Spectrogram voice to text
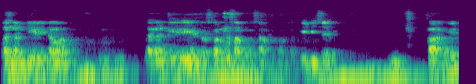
tangan kiri nama tangan kiri terus musam musam jadi di sini. Paham ya?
